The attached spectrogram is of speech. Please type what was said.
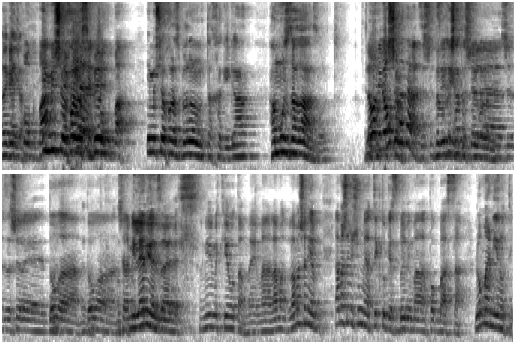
רגע, את רגע. פוגבה, אם מישהו יכול להסביר-. אם מישהו יכול להסביר לנו את החגיגה המוזרה הזאת. לא, אני לא רוצה. לדעת, זה של צעירים, זה של-. של- זה של אה, דור ה... הבנתי. דור ה... אוקיי. של המילניאלס האלה. אני מכיר אותם, אה, מה, למה- שמישהו מהטיקטוק יסביר לי מה פוגבה עשה? לא מעניין אותי.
